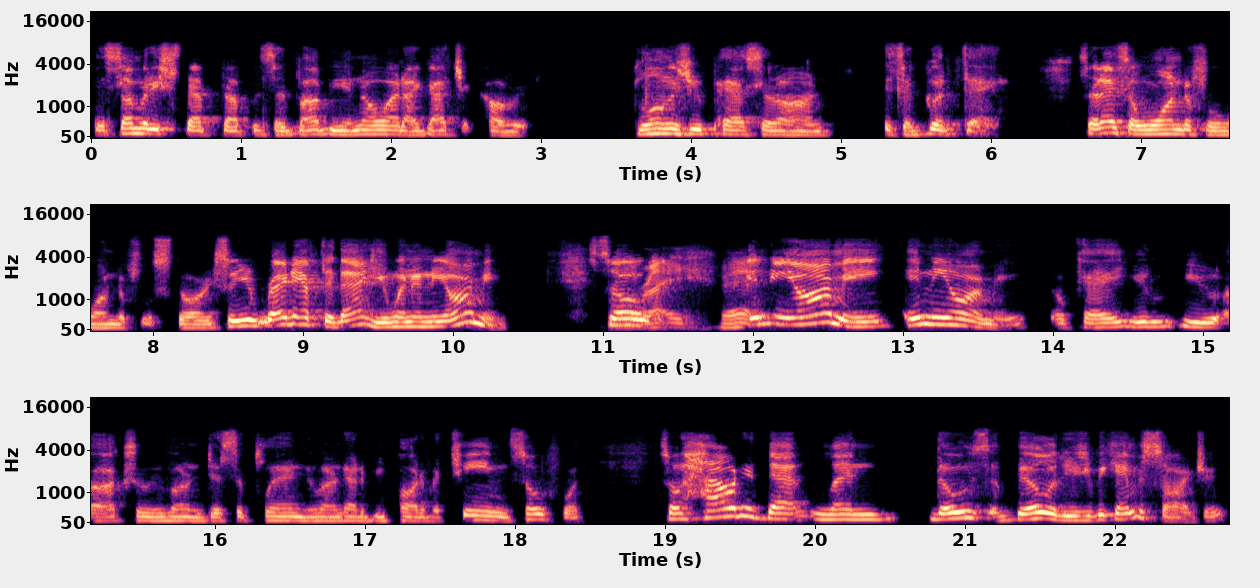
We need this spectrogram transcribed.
and somebody stepped up and said, "Bobby, you know what? I got you covered. As long as you pass it on, it's a good thing." So that's a wonderful, wonderful story. So you right after that, you went in the army. So right, right. in the army, in the army, okay, you you actually learned discipline, you learned how to be part of a team and so forth. So how did that lend those abilities? You became a sergeant,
